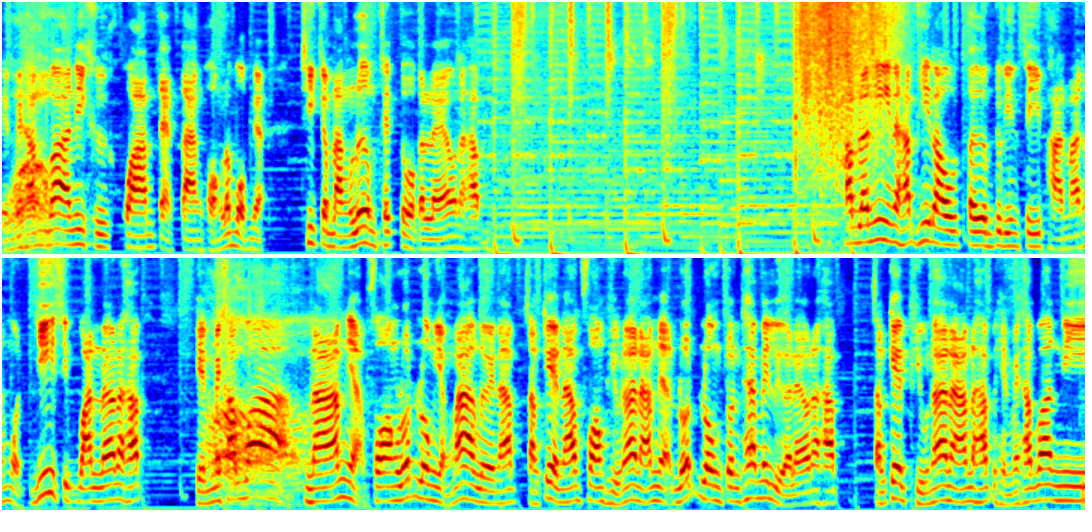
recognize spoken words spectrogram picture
เห็นไหมครับว่านี่คือความแตกต่างของระบบเนี่ยที่กำลังเริ่มเซตตัวกันแล้วนะครับครับและนี่นะครับที่เราเติมจุลินทรีย์ผ่านมาทั้งหมด 20 วันแล้วนะครับ เห็นไหมครับว่าน้ำเนี่ยฟองลดลงอย่างมากเลยนะครับ สังเกตนะครับฟองผิวหน้าน้ำเนี่ยลดลงจนแทบไม่เหลือแล้วนะครับสังเกตผิวหน้าน้ำนะครับ เห็นไหมครับว่าเนี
